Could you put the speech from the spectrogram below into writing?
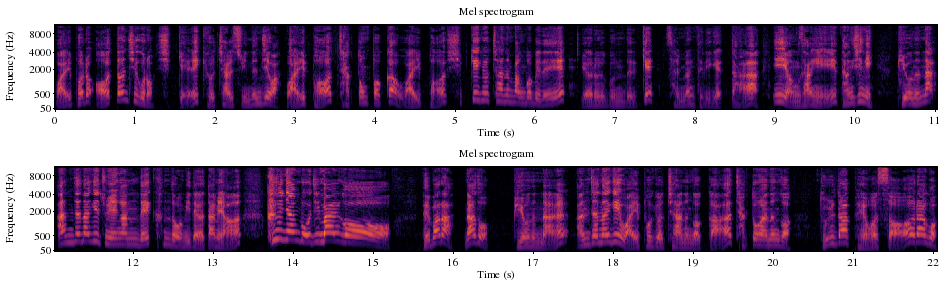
와이퍼를 어떤 식으로 쉽게 교체할 수 있는지와 와이퍼 작동법과 와이퍼 쉽게 교체하는 방법에 대해 여러분들께 설명드리겠다. 이 영상이 당신이 비 오는 날 안전하게 주행하는 데 큰 도움이 되었다면 그냥 보지 말고 대봐라 나도 비 오는 날 안전하게 와이퍼 교체하는 것과 작동하는 것 둘 다 배웠어 라고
